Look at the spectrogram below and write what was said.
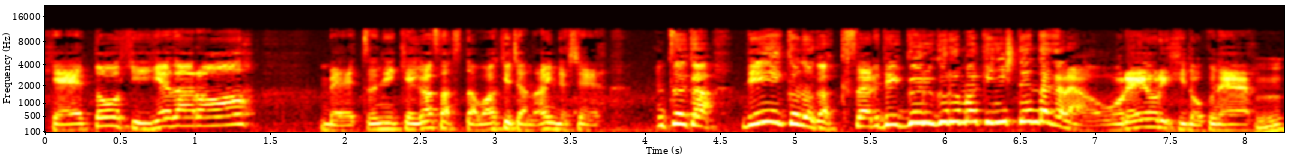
毛とヒゲだろ。別に怪我させたわけじゃないんだしつうかディークのが腐れてぐるぐる巻きにしてんだから俺よりひどくね？ん？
